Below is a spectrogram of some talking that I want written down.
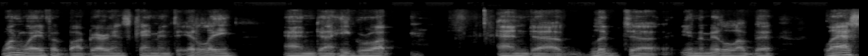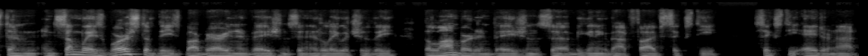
one wave of barbarians came into Italy, and uh, he grew up and uh, lived uh, in the middle of the last and in some ways worst of these barbarian invasions in Italy, which are the, the Lombard invasions uh, beginning about 560, 68 or not.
